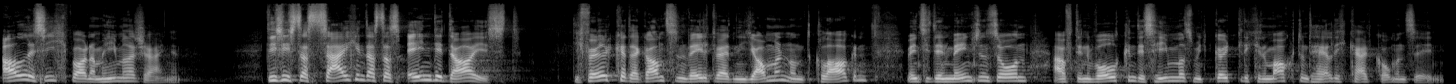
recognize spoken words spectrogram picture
alle sichtbar am Himmel erscheinen. Dies ist das Zeichen, dass das Ende da ist. Die Völker der ganzen Welt werden jammern und klagen, wenn sie den Menschensohn auf den Wolken des Himmels mit göttlicher Macht und Herrlichkeit kommen sehen.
